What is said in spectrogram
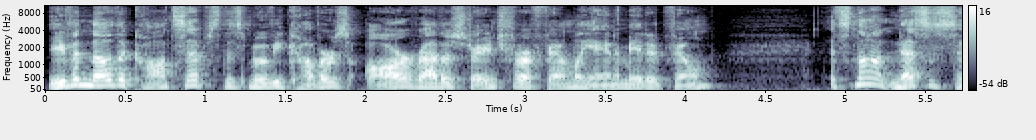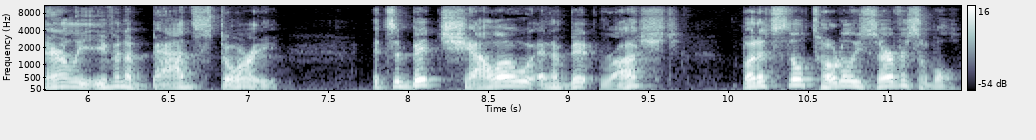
even though the concepts this movie covers are rather strange for a family animated film, it's not necessarily even a bad story. It's a bit shallow and a bit rushed, but it's still totally serviceable.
